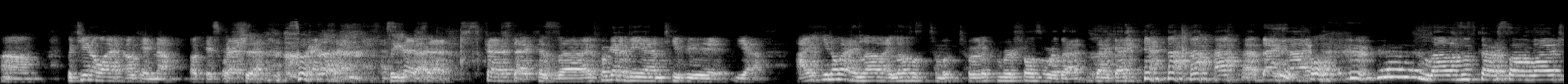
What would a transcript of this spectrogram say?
Um, but you know what? Okay, no. Okay, scratch shit. that. Scratch that. Scratch that. Scratch that. Because uh, if we're gonna be on TV, yeah. I, you know what I love? I love those Toyota commercials where that that guy that guy loves his car so much,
